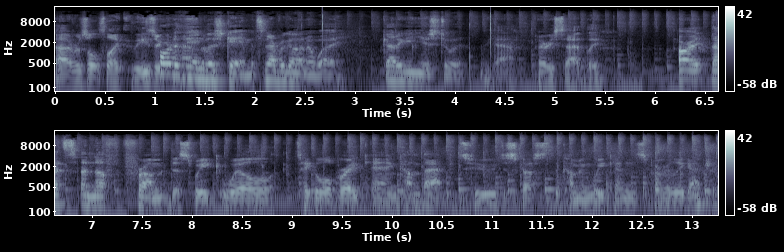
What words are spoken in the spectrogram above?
uh, results like these are Part of the happen. English game. It's never going away. Got to get used to it. Yeah, very sadly. All right, that's enough from this week. We'll take a little break and come back to discuss the coming weekend's Premier League action.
